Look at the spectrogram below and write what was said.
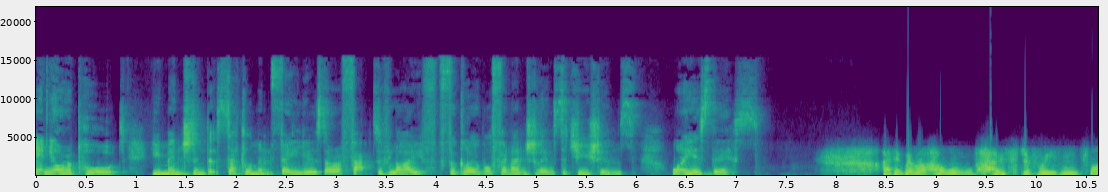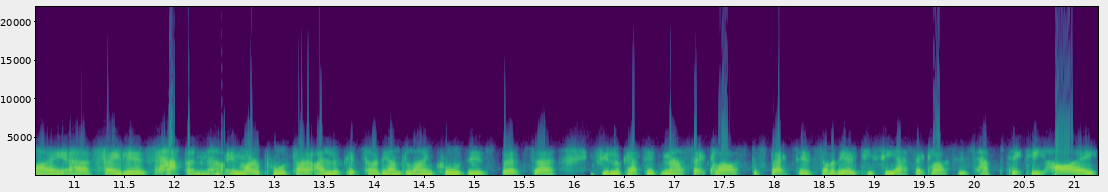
In your report, you mentioned that settlement failures are a fact of life for global financial institutions. Why is this? I think there are a whole host of reasons why uh, failures happen. In my report, I, I, look at some of the underlying causes, but uh, if you look at it in asset class perspective, some of the OTC asset classes have particularly high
